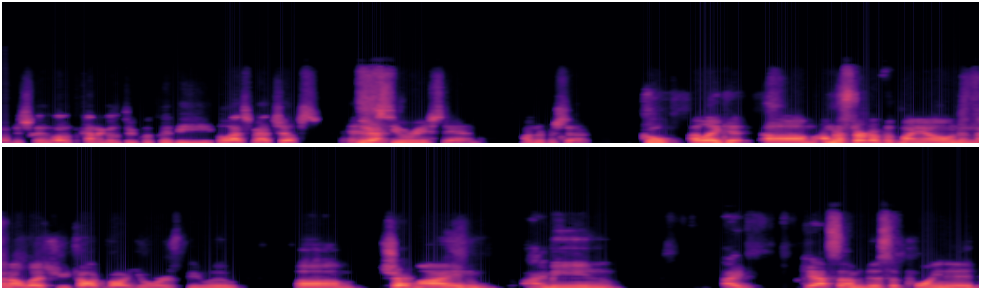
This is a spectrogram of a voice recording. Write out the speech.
Obviously, I'll kind of go through quickly the, the last matchups and Yeah. see where you stand. Hundred percent. Cool. I like it. Um, I'm gonna start off with my own, and then I'll let you talk about yours, Bilu. Um, Sure. Mine, I mean, I guess I'm disappointed.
